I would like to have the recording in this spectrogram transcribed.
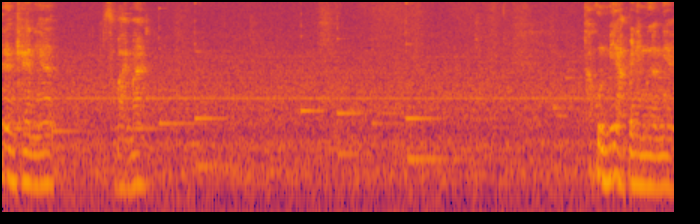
เรื่องแค่นี้สบายมาก ถ้าคุณไม่อยากไปในเมืองเนี่ย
